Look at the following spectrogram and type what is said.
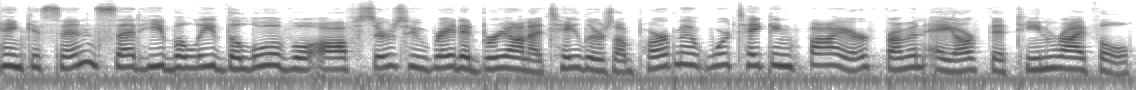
Hankison said he believed the Louisville officers who raided Breonna Taylor's apartment were taking fire from an AR 15 rifle.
